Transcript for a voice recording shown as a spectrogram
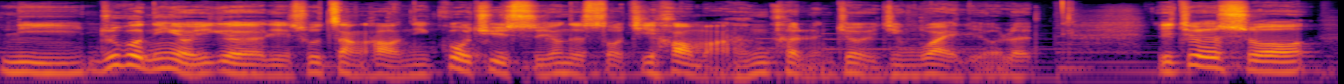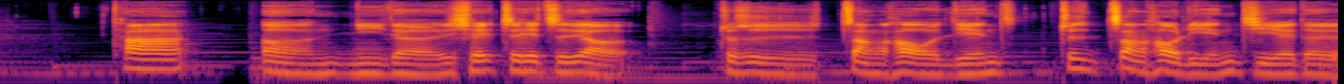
你如果你有一个脸书账号，你过去使用的手机号码很可能就已经外流了。也就是说，他呃，你的一些这些资料，就是账号连就是账号连接的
